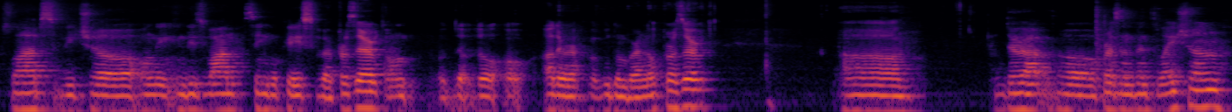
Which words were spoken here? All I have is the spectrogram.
slabs, which only in this one single case were preserved. On the, the other wooden were not preserved. Um, there are present ventilation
